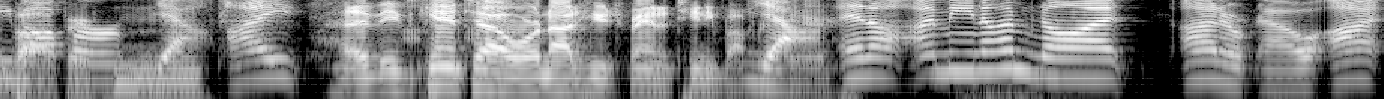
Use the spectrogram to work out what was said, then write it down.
Teeny bopper. bopper. Mhm. Yeah, I. If if you can't tell, we're not a huge fan of teeny boppers Yeah, here. and I, I mean, I'm not. I don't know. I,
